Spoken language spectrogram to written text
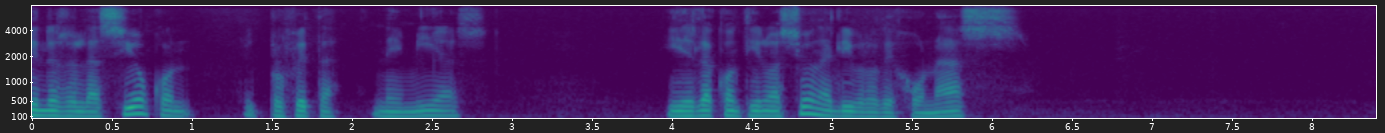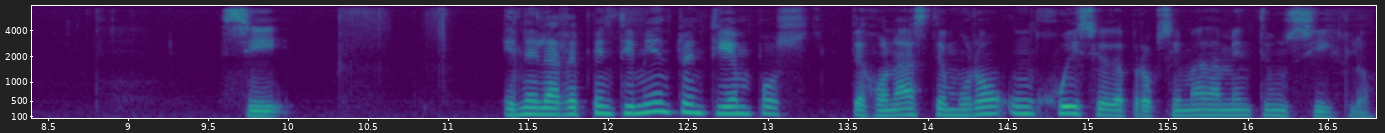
tiene relación con el profeta Nehemías y es la continuación del libro de Jonás. Si en el arrepentimiento en tiempos de Jonás demoró un juicio de aproximadamente un siglo,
